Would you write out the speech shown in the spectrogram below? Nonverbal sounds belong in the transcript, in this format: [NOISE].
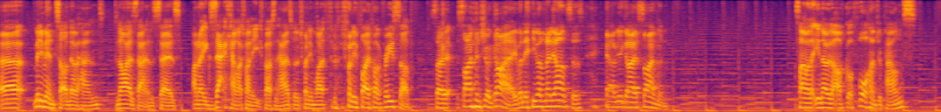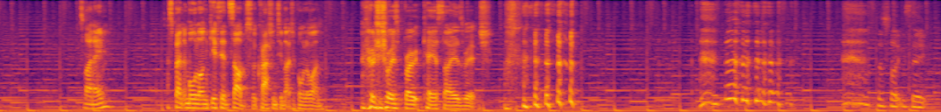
Uh, Mini Mint, on the other hand, denies that and says, I know exactly how much money each person has for the 25 [LAUGHS] month free sub. So Simon's your guy. You want to, you want to know the answers? Have your guy Simon. Simon, I'll let you know that I've got £400. It's my name. I spent them all on gifted subs for crashing too much in Formula One. Pretty sure Royce broke, KSI is rich. [LAUGHS] For fuck's sake.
